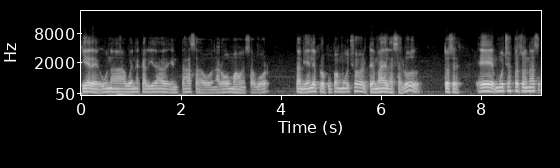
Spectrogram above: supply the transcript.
quiere una buena calidad en taza o en aroma o en sabor, también le preocupa mucho el tema de la salud. Entonces, eh, muchas personas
